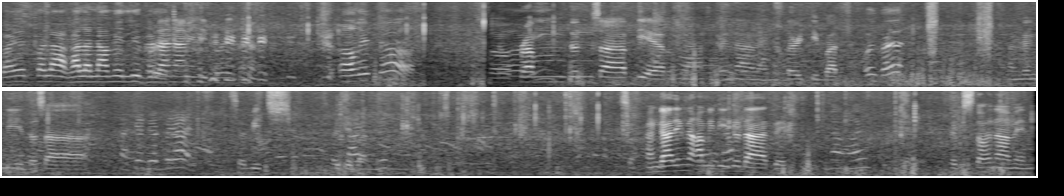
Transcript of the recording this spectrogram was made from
bayad pala. Akala namin libre. Wala namin libre. Okay to. So, from dun sa pier na kaya namin, 30 baht Uy, bayad. hanggang dito sa sa beach. 30 baht. So, hanggaling na kami dito dati. Nagustuhan namin,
